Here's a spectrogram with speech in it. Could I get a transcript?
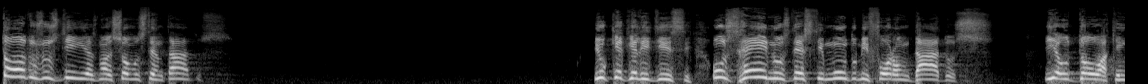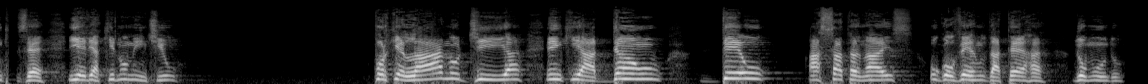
Todos os dias nós somos tentados. E o que, que ele disse? Os reinos deste mundo me foram dados e eu dou a quem quiser. E ele aqui não mentiu. Porque lá no dia em que Adão deu a Satanás o governo da terra, do mundo,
